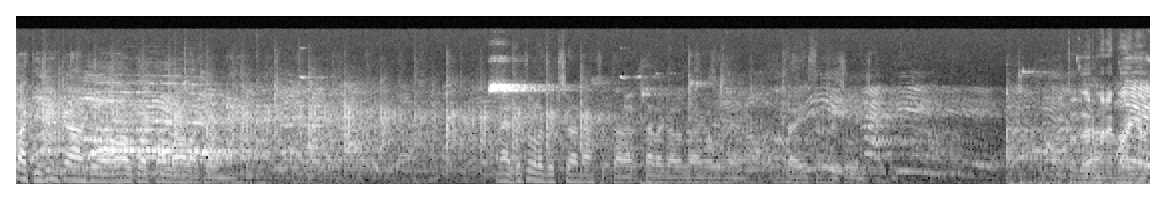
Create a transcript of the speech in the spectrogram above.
Väkisin kääntyy ja laukoo pallo alakulmaan. Näitä tuuletuksia on nähty tällä, tällä kaudella aika usein, usein Istrepin suunnista. Nyt on Törmänen paikalla.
